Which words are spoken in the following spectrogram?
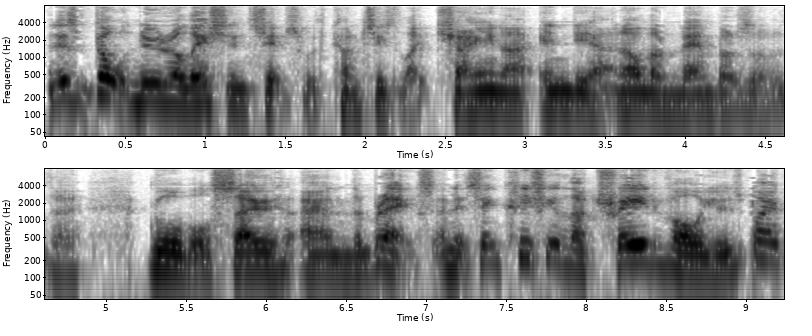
and has built new relationships with countries like China, India and other members of the Global South and the BRICS. And it's increasing their trade volumes by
